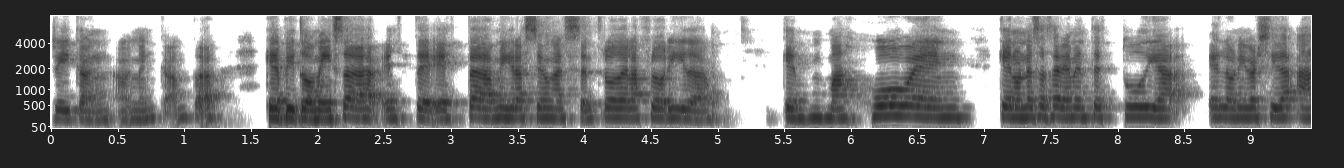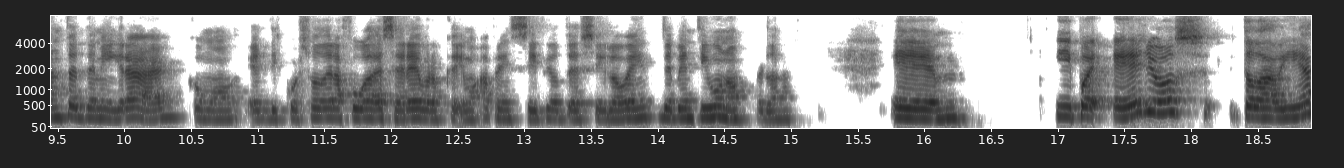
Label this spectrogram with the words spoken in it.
Rican, a mí me encanta, que epitomiza este, esta migración al centro de la Florida, que es más joven, que no necesariamente estudia en la universidad antes de emigrar, como el discurso de la fuga de cerebros que vimos a principios del siglo XXI, perdona. Em, y pues ellos todavía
